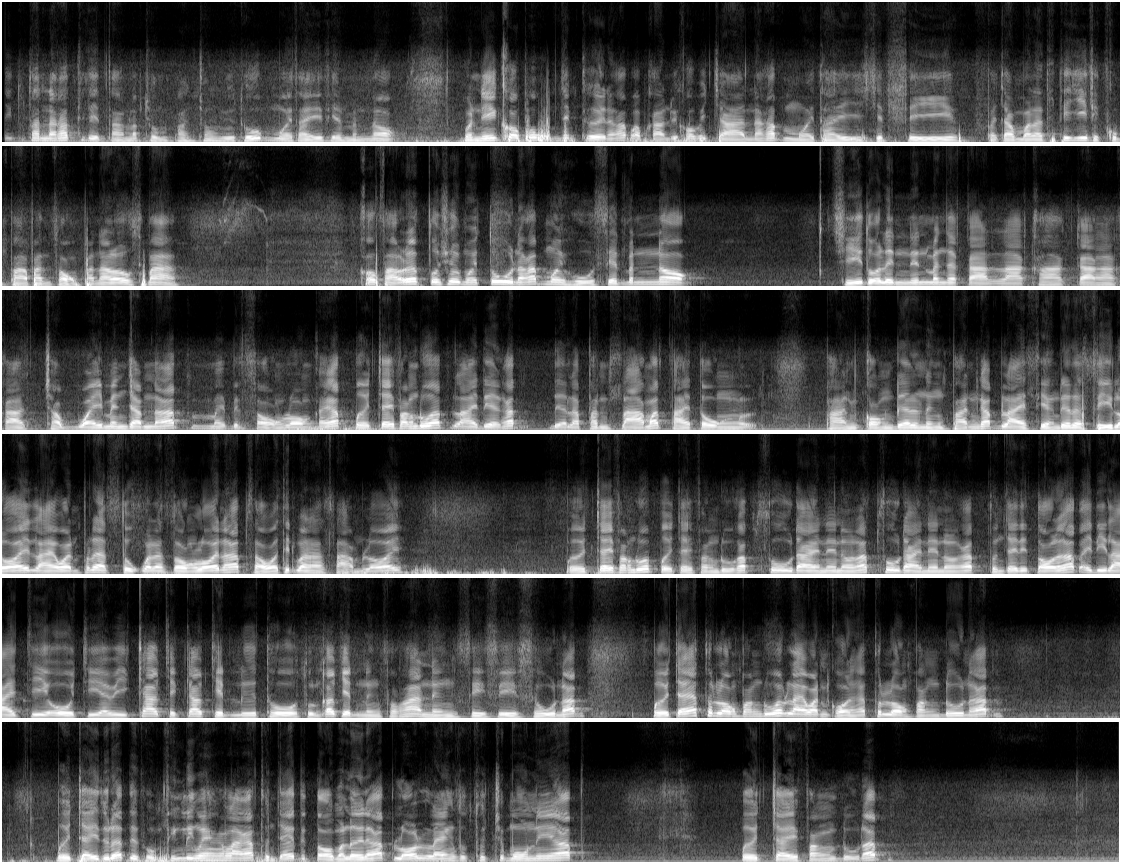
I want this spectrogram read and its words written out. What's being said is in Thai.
ทุกท่านนะครับที่ติดตามรับชมผ่านช่อง YouTube มวยไทยเสียนมันนอก วันนี้ก็พบผมเช่นเคยนะครับกับการวิเคราะห์วิจารณ์นะครับมวยไทยเจ็ดสีประจำวันอาทิตย์ที่ 20 กุมภาพันธ์2565เข้าฝากเริ่มตัวช่วยมวยตู้นะครับมวยหูเสียนมันนอก ชี้ตัวเล่นเน้นบรรยากาศราคากลางอากาศฉับไวแม่นยำนะครับไม่เป็นสองรองใครครับเปิดใจฟังดูครับรายเดือนครับเดือนละพันสามครับถ่ายตรงผ่านกล่องเดือนละหนึ่งพันครับรายเสียงเดือนละสี่ร้อยรายวันพฤหัสศุกร์วันละสองร้อยนะครับเสาร์อาทิตย์วันละสามร้อย เปิดใจฟังดูเปิดใจฟังดูครับสู้ได้แน่นอนครับสู้ได้แน่นอนครับสนใจติดต่อเลยครับไอดีไลน์ G O G I V 9797 หรือโทร 0971251440นะครับเปิดใจทดลองฟังดูครับรายวันก่อนครับทดลองฟังดูนะครับเปิดใจดูนะครับเดี๋ยวผมทิ้งลิงก์ไว้ข้างล่างครับสนใจติดต่อมาเลยนะครับร้อนแรงสุดๆชั่วโมงนี้ครับเปิดใจฟังดูนะครับ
